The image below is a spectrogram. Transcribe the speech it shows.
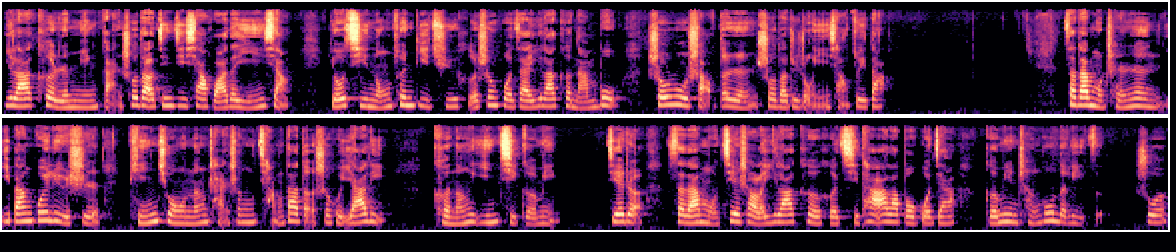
伊拉克人民感受到经济下滑的影响。尤其农村地区和生活在伊拉克南部、收入少的人受到这种影响最大。萨达姆承认，一般规律是贫穷能产生强大的社会压力，可能引起革命。接着，萨达姆介绍了伊拉克和其他阿拉伯国家革命成功的例子，说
